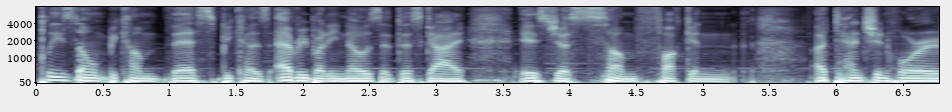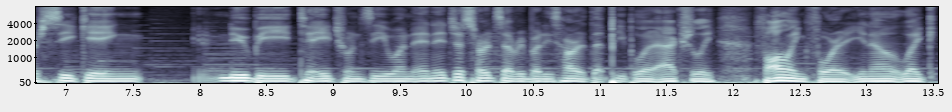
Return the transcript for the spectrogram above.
Please don't become this because everybody knows that this guy is just some fucking attention horror seeking newbie to H1Z1 and it just hurts everybody's heart that people are actually falling for it, you know? Like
